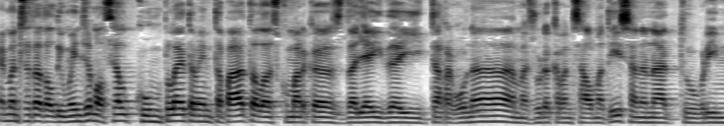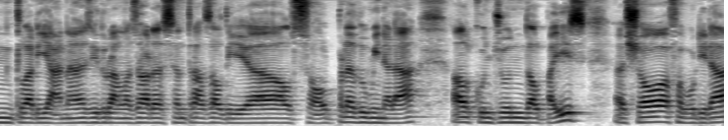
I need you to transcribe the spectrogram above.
Hem encetat el diumenge amb el cel completament tapat a les comarques de Lleida i Tarragona. A mesura que avançava el matí s'han anat obrint clarianes i durant les hores centrals del dia el sol predominarà al conjunt del país. Això afavorirà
